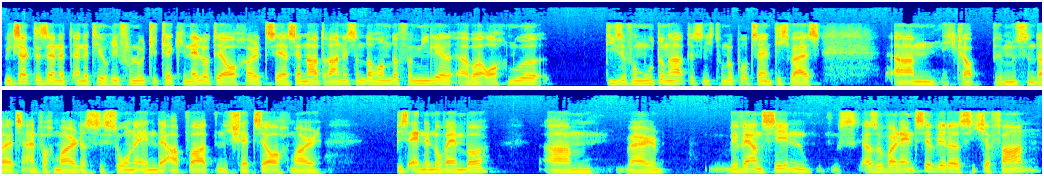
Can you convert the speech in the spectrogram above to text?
wie gesagt, das ist eine, eine Theorie von Luigi Cecchinello, der auch halt sehr, sehr nah dran ist an der Honda-Familie, aber auch nur diese Vermutung hat, es nicht hundertprozentig weiß. Ähm, ich glaube, wir müssen da jetzt einfach mal das Saisonende abwarten. Ich schätze auch mal bis Ende November, ähm, weil wir werden sehen. Also Valencia wird er sicher fahren.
